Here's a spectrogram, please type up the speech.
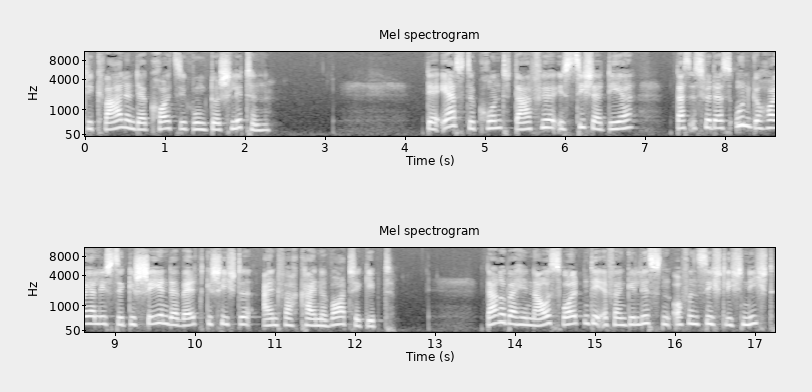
die Qualen der Kreuzigung durchlitten. Der erste Grund dafür ist sicher der, dass es für das ungeheuerlichste Geschehen der Weltgeschichte einfach keine Worte gibt. Darüber hinaus wollten die Evangelisten offensichtlich nicht,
